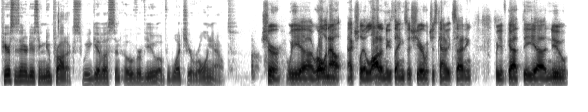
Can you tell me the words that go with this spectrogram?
Pierce is introducing new products. Will you give us an overview of what you're rolling out? Sure. We uh, rolling out actually a lot of new things this year, which is kind of exciting. We've got the uh, new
